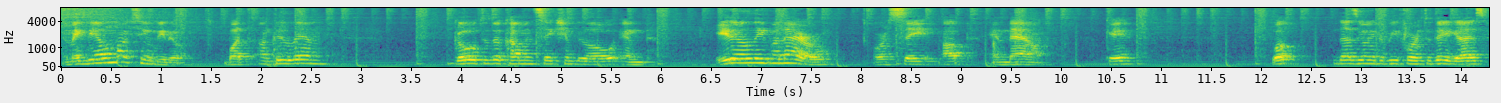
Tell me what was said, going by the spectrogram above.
and make the unboxing video. But until then go to the comment section below and either leave an arrow or say up and down okay? Well that's going to be for today guys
